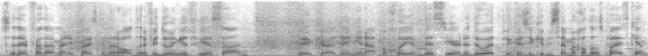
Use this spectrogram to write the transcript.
So therefore, there are many places that hold that if you're doing it for your son, then you're not mechuyev this year to do it because you could be semach on those plaiskim.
